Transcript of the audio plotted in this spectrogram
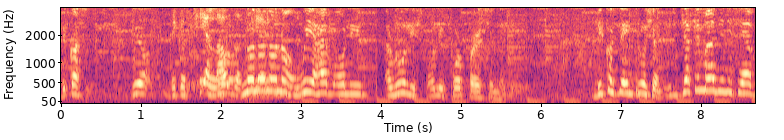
because we Because he allows us no no no no we have only a rule is only four person a day because the intrusion just imagine if you have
